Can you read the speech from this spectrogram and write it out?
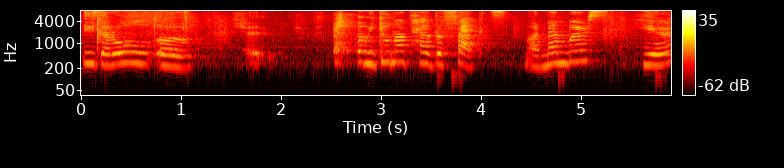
these are all, uh, uh, we do not have the facts. Our members here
